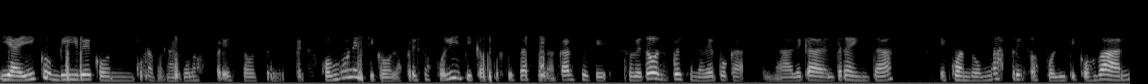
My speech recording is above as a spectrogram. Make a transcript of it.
y ahí convive con, algunos presos, eh, presos comunes y con los presos políticos, porque esa es una cárcel que, sobre todo después en la época, en la década del 30, es cuando más presos políticos van,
